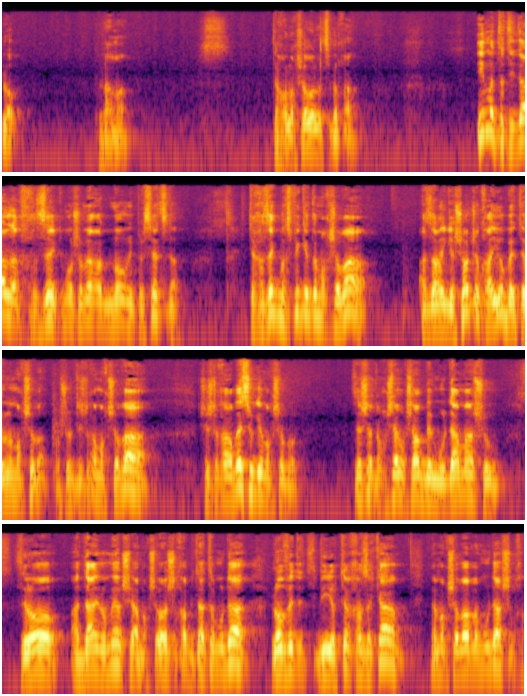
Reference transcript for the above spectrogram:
לא. למה? אתה יכול לחשוב על עצמך. אם אתה תדע לחזק, כמו שאומר אדמו"ר מפסצנה, תחזק מספיק את המחשבה, אז הרגשות שלך יהיו בהתאם למחשבה. פשוט יש לך מחשבה שיש לך הרבה סוגי מחשבות. זה שאתה חושב עכשיו במודע משהו, זה לא עדיין אומר שהמחשבה שלך בתת המודע לא עובדת והיא יותר חזקה מהמחשבה במודע שלך.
